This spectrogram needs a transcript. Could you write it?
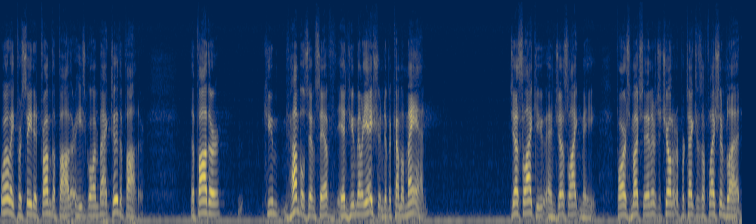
Well, he proceeded from the Father. He's going back to the Father. The Father hum- humbles himself in humiliation to become a man, just like you and just like me. For as much then as the children are protectors of flesh and blood,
